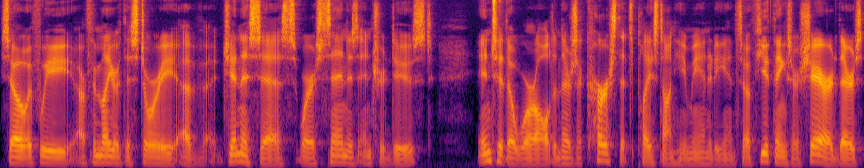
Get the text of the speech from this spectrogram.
So, if we are familiar with the story of Genesis, where sin is introduced, into the world and there's a curse that's placed on humanity. And so a few things are shared. There's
